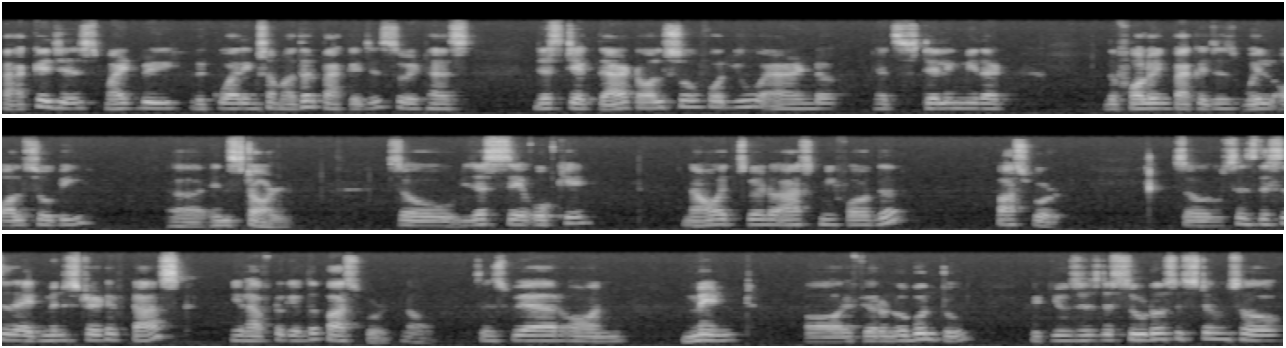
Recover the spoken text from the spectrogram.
packages might be requiring some other packages so it has just checked that also for you and it's telling me that the following packages will also be uh, installed so you just say okay now it's going to ask me for the password. So since this is an administrative task you'll have to give the password. Now since we are on mint or if you're on ubuntu it uses the sudo system. So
